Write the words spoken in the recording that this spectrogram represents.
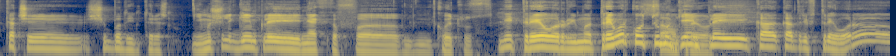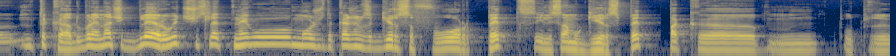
Така че ще бъде интересно. Имаш ли геймплей някакъв, а, който... Не, трейлър има. Трейлър, който Само има геймплей трейлър. кадри в трейлъра. Така, добре, значи Blair Witch и след него може да кажем за Gears of War 5 или само Gears 5. Пак а, от е,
